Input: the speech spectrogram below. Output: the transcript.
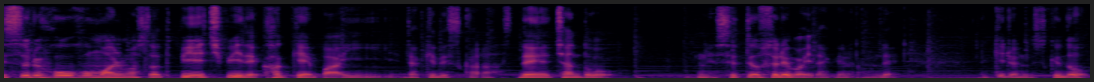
する方法もあります。だって PHP で書けばいいだけですから。で、ちゃんと、ね、設定をすればいいだけなので、できるんですけど、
